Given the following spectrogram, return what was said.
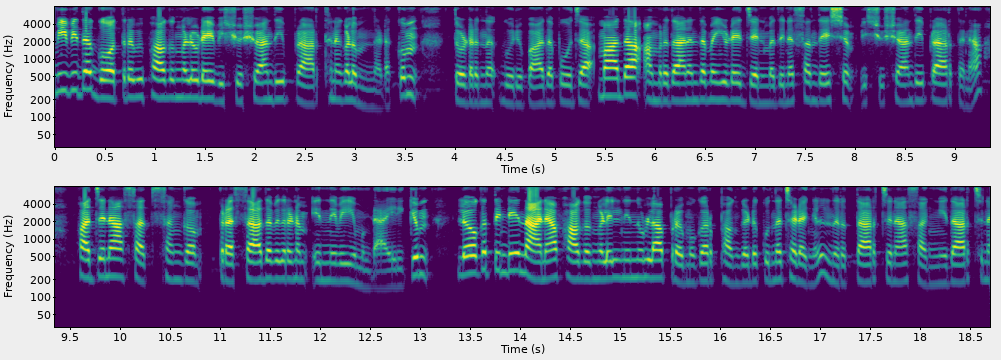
വിവിധ ഗോത്രവിഭാഗങ്ങളുടെ വിശ്വശാന്തി പ്രാർത്ഥനകളും നടക്കും. തുടർന്ന് ഗുരുപാദ പൂജ മാതാ അമൃതാനന്ദമയുടെ ജന്മദിന സന്ദേശം വിശ്വശാന്തി പ്രാർത്ഥന ഭജന സത്സംഗം പ്രസാദ വിതരണം എന്നിവയും ഉണ്ടായിരിക്കും. ലോകത്തിന്റെ നാനാഭാഗങ്ങളിൽ നിന്നുള്ള പ്രമുഖർ പങ്കെടുക്കുന്ന ചടങ്ങിൽ നൃത്താർച്ചന സംഗീതാർച്ചന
